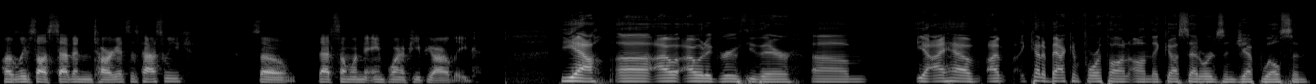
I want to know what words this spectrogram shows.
who I believe saw seven targets this past week. So that's someone to aim for in a PPR league. Yeah, uh, I I would agree with you there. Um, yeah, I have. I'm kind of back and forth on on the Gus Edwards and Jeff Wilson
